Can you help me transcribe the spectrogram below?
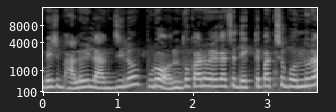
বেশ ভালোই লাগছিল। পুরো অন্ধকার হয়ে গেছে। দেখতে পাচ্ছ বন্ধুরা?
